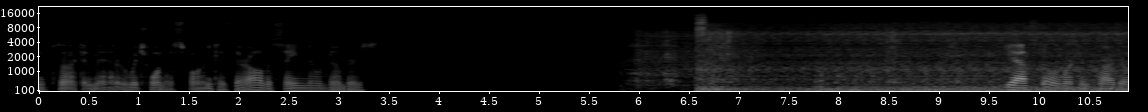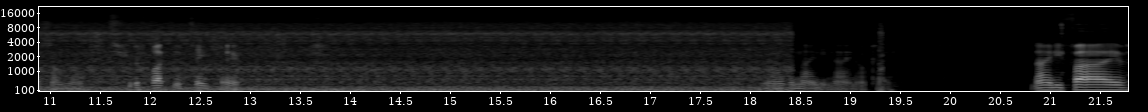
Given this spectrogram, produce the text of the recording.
It's not going to matter which one I spawn because they're all the same node numbers. Yeah, still a work in progress on the reflective tape there. That was a 99, okay. 95.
